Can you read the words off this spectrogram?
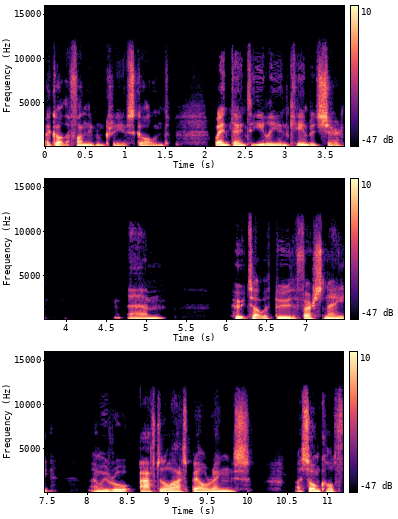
I got the funding from Creative Scotland. Went down to Ely in Cambridgeshire. Um, hooked up with Boo the first night, and we wrote after the last bell rings a song called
